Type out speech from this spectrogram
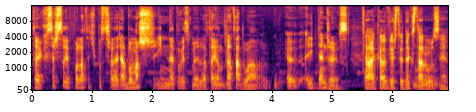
to jak chcesz sobie polatać i postrzelać, albo masz inne powiedzmy latają, latadła, e, Elite Dangerous. Tak, ale wiesz, to jednak Star Wars, nie?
